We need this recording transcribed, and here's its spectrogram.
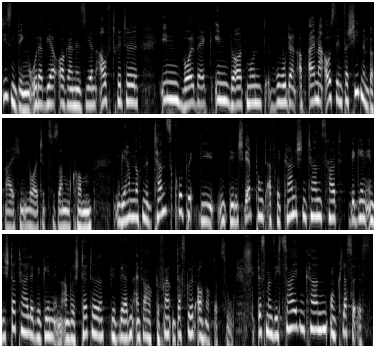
diesen Dingen. Oder wir organisieren Auftritte in Wolbeck, in Dortmund, wo dann auf einmal aus den verschiedenen Bereichen Leute zusammenkommen. Wir haben noch eine Tanzgruppe, die den Schwerpunkt afrikanischen Tanz hat. Wir gehen in die Stadtteile, wir gehen in andere Städte. Wir werden einfach auch gefragt und das gehört auch noch dazu, dass man sich zeigen kann und klasse ist.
